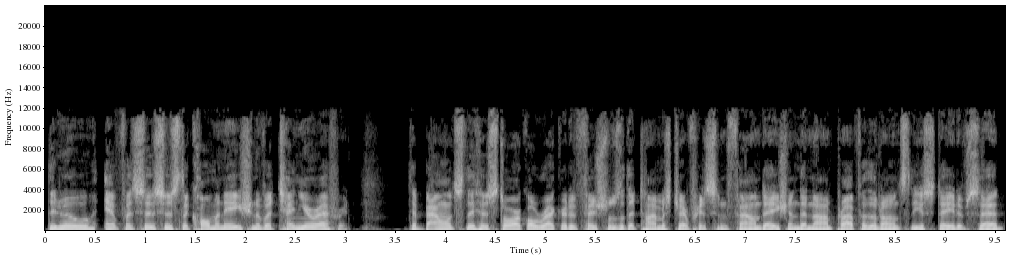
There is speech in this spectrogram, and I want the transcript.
The new emphasis is the culmination of a 10 year effort to balance the historical record officials of the Thomas Jefferson Foundation, the nonprofit that owns the estate, have said.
